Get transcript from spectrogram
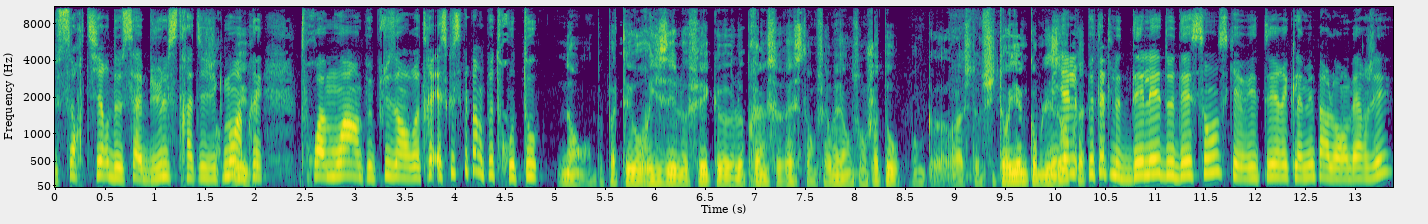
sortir de sa bulle stratégiquement après trois mois un peu plus en retrait? Est-ce que c'était pas un peu trop tôt? Non, on ne peut pas théoriser le fait que le prince reste enfermé dans son château. Donc euh, voilà, c'est un citoyen comme les autres. Il y a peut-être le délai de décence qui avait été réclamé par Laurent Berger?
